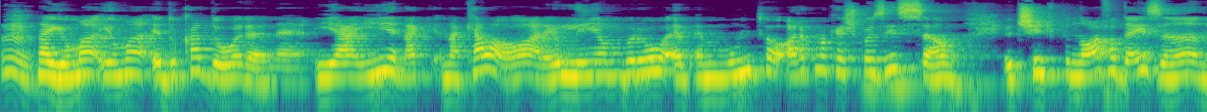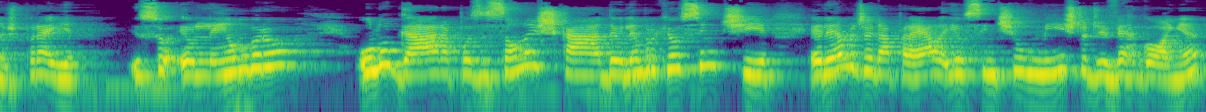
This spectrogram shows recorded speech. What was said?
Hum. Não, e, uma, e uma educadora, né? E aí, na, naquela hora, eu lembro, é, é muito, olha como é que as coisas são. Eu tinha, tipo, 9 ou 10 anos, por aí. Isso, eu lembro o lugar, a posição na escada, eu lembro que eu senti. Eu lembro de olhar para ela e eu senti um misto de vergonha,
